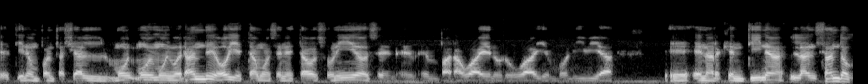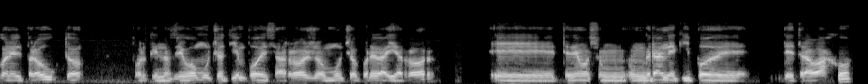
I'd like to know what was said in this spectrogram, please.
eh, tiene un potencial muy, muy, muy grande. Hoy estamos en Estados Unidos, en, Paraguay, en Uruguay, en Bolivia, eh, en Argentina, lanzando con el producto, porque nos llevó mucho tiempo de desarrollo, mucho prueba y error. Eh, tenemos un, gran equipo de, trabajo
